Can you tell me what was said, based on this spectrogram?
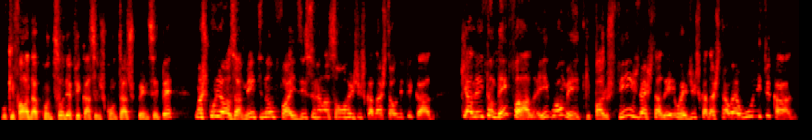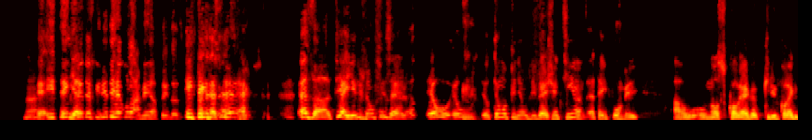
o que fala da condição de eficácia dos contratos do PNCP, mas curiosamente não faz isso em relação ao registro cadastral unificado, que a lei também fala, igualmente, que para os fins desta lei o registro cadastral é unificado. Né? É, e tem que e ser é... definido em regulamento. Ainda... E tem que ser... Exato. E aí eles não fizeram. Eu, eu, eu tenho uma opinião divergente, tinha, até informei ao, ao nosso colega, querido colega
